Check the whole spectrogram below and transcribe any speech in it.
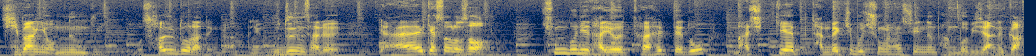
지방이 없는 부위 뭐 설도라든가 아니면 우둔살을 얇게 썰어서 충분히 다이어트 할 때도 맛있게 단백질 보충을 할 수 있는 방법이지 않을까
